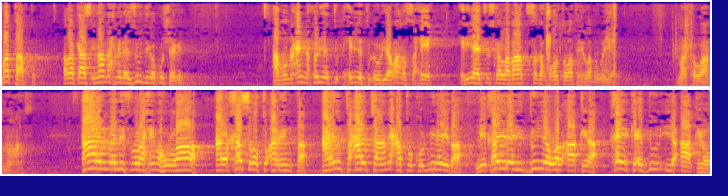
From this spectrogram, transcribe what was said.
ma taabto. Hadalkaas imaam axmed azuudiga ku sheegay. Abu nucaymna xilyat lwliya waana saxiix. Xilyaha juska labaad saddex boqol todobaatan iyo laba uga yaalla marka waa noocaas qaala almualifu raximahullah alkhaslatu arinta arinta aljaamicatu kulminayda likhayray dunya waalaakhira khayrka adduun iyo aakhiro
